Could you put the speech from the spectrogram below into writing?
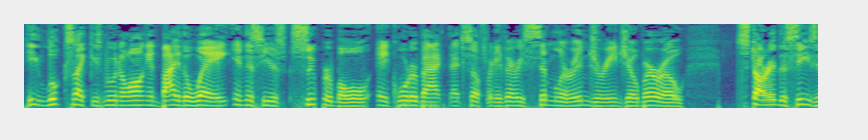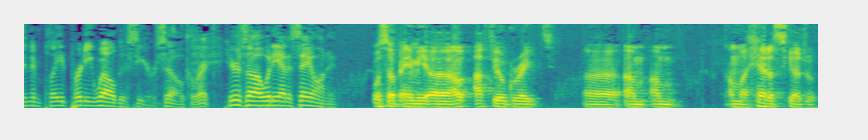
he looks like he's moving along. And by the way, in this year's Super Bowl, a quarterback that suffered a very similar injury, Joe Burrow, started the season and played pretty well this year. So Correct. here's, uh, what he had to say on it. What's up, Amy? Uh, I, I feel great. Uh, I'm I'm I'm ahead of schedule,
